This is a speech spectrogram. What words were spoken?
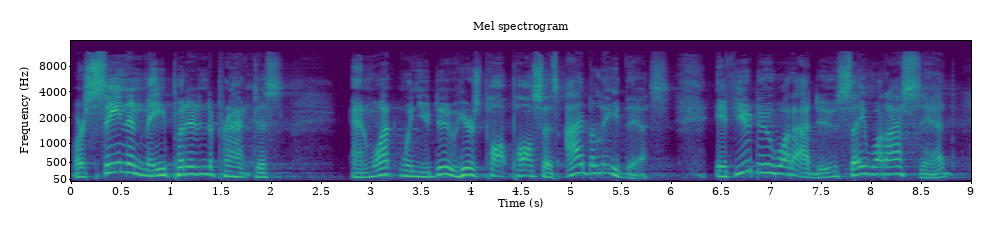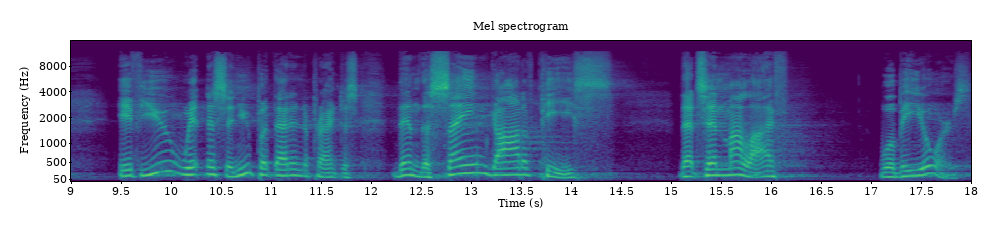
or seen in me, put it into practice. And what, when you do, here's Paul, Paul says, I believe this. If you do what I do, say what I said, if you witness and you put that into practice, then the same God of peace that's in my life will be yours.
